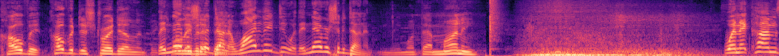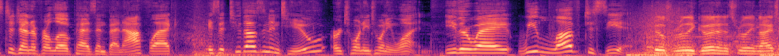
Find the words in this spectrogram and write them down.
COVID. COVID destroyed the Olympics. They We'll never should have done that. it. Why did they do it? They never should have done it. They want that money. When it comes to Jennifer Lopez and Ben Affleck, is it 2002 or 2021? Either way, we love to see it. Feels really good and it's really nice.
